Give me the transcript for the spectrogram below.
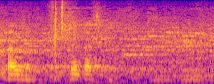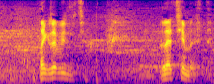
Dobrze. No też. Także widzicie. Lecimy z tym.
